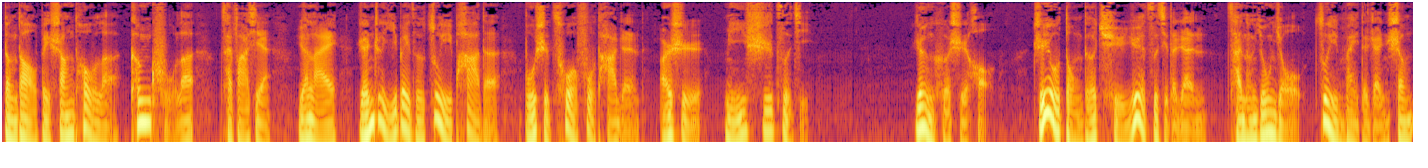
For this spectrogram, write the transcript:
等到被伤透了、坑苦了，才发现原来人这一辈子最怕的不是错付他人，而是迷失自己。任何时候，只有懂得取悦自己的人，才能拥有最美的人生。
